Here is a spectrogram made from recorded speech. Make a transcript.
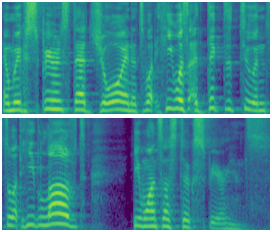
and we experience that joy. And it's what he was addicted to and it's what he loved. He wants us to experience.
